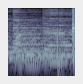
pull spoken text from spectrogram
wonder.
